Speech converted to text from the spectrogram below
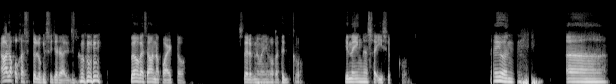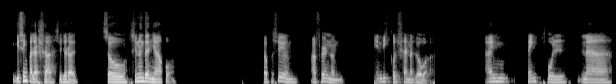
Akala ko kasi tulog na si Gerald. lumabas ako ng kwarto. Tapos tulog naman yung kapatid ko. Yun na yung nasa isip ko. Ayun. Ah, gising pala siya, si Gerald. So, sinundan niya ako. Tapos yun, after nun, hindi ko siya nagawa. I'm thankful na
